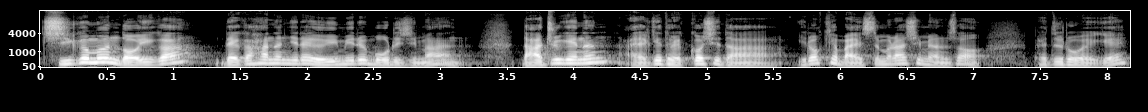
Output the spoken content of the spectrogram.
지금은 너희가 내가 하는 일의 의미를 모르지만 나중에는 알게 될 것이다. 이렇게 말씀을 하시면서 베드로에게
